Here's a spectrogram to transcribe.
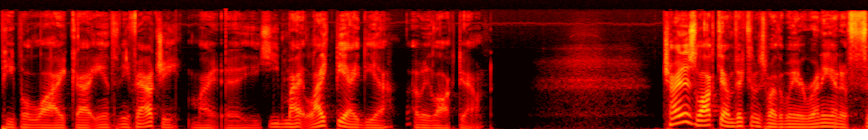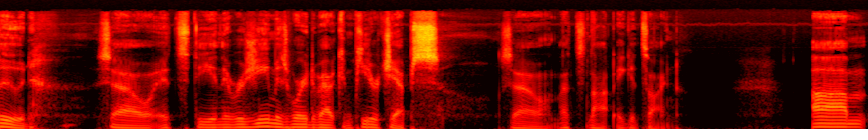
people like uh, Anthony Fauci might uh, he might like the idea of a lockdown China's lockdown victims, by the way, are running out of food. So it's the the regime is worried about computer chips. So that's not a good sign. Um,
